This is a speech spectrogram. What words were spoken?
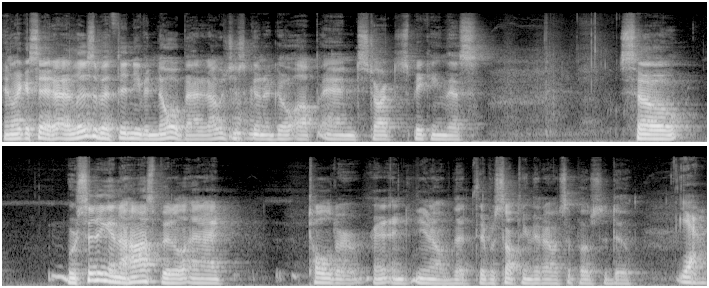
And like I said, Elizabeth didn't even know about it. I was just going to go up and start speaking this. So we're sitting in the hospital, and I told her, and, and you know, that there was something that I was supposed to do. Yeah.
